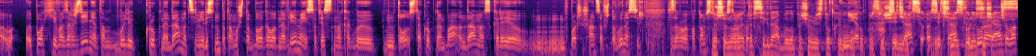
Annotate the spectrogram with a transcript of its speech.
э, эпохи Возрождения там были крупные дамы, ценились, ну, потому что было голодное время, и, соответственно, как бы ну, толстая крупная дама скорее больше шансов, что выносит здоровое потомство. и Слушай, ну остальное это всегда было, причем здесь только эпоха Нет, просвещения. сейчас, В сейчас смысле? Ну, культура, сейчас- чувак,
